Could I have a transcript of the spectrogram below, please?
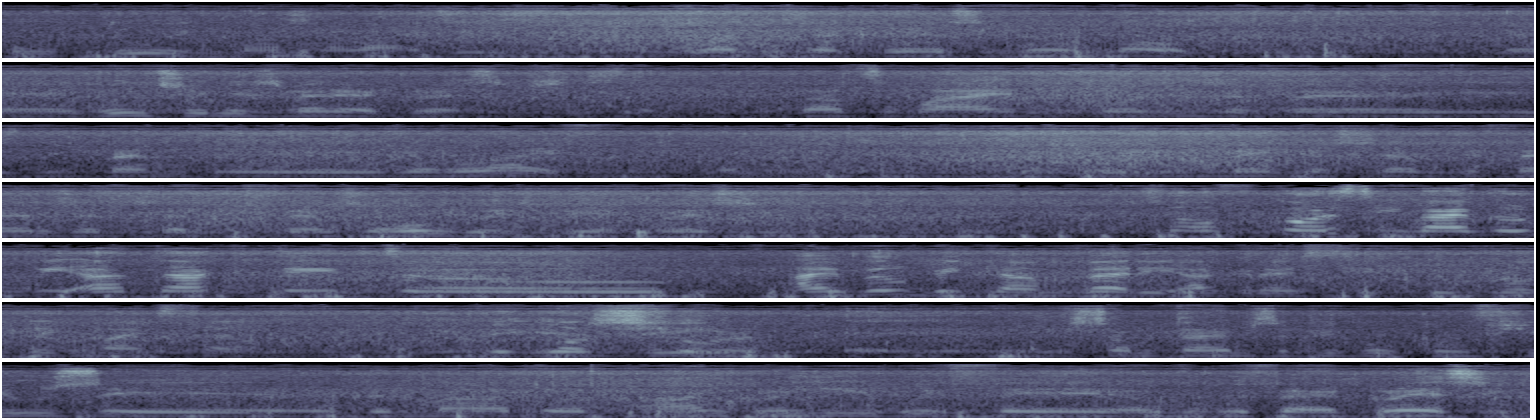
who doing martial arts is what is aggressive or not. Uh, Wing Chun is very aggressive system. That's why because it's a very it depend uh, your life. So you make a self-defense and self-defense always be aggressive. So of course, if I will be attacked, uh, I will become very aggressive to protect myself. For sure. Sometimes the people confuse the mad of angry with uh, with aggressive.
